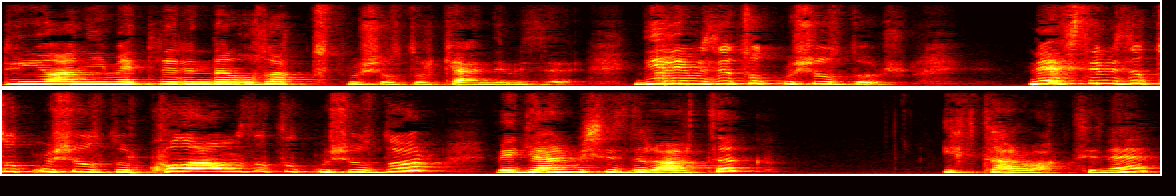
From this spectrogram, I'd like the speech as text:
Dünya nimetlerinden uzak tutmuşuzdur kendimizi. Dilimizi tutmuşuzdur. Nefsimizi tutmuşuzdur. Kulağımızı tutmuşuzdur. Ve gelmişizdir artık iftar vaktine.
